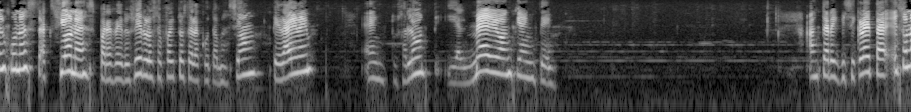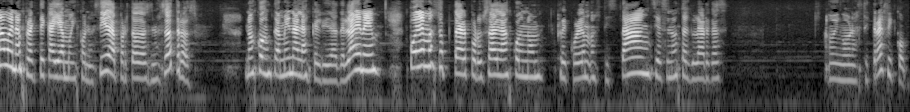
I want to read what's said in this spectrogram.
algunas acciones para reducir los efectos de la contaminación del aire en tu salud y el medio ambiente. andar en bicicleta es una buena práctica ya muy conocida por todos nosotros. No contamina la calidad del aire. Podemos optar por usarla cuando recorremos distancias no tan largas o en horas de tráfico.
